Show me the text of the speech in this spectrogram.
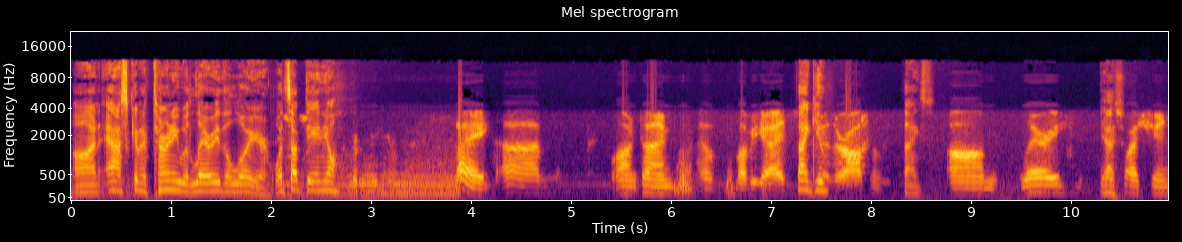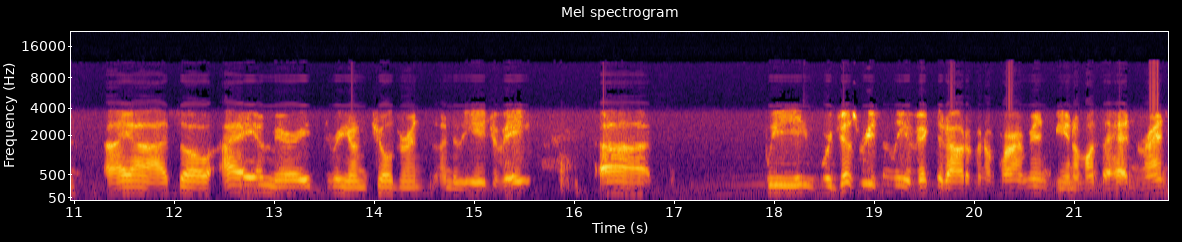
on Ask an Attorney with Larry the Lawyer. What's up, Daniel? Hey, um, long time. I love you guys. Thank you. You guys are awesome. Thanks. Um, Larry, yes. question. I uh, so I am married, three young children under the age of eight. Uh, we were just recently evicted out of an apartment, being a month ahead in rent.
